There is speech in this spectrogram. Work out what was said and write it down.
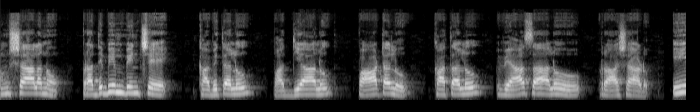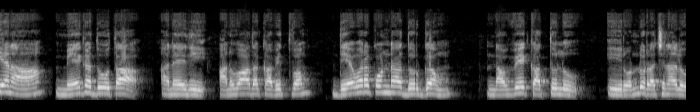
అంశాలను ప్రతిబింబించే కవితలు పద్యాలు పాటలు కథలు వ్యాసాలు రాశాడు. ఈయన మేఘదూత అనేది అనువాద కవిత్వం దేవరకొండ దుర్గం నవ్వే కత్తులు ఈ రెండు రచనలు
